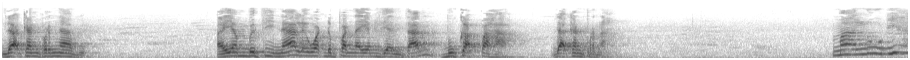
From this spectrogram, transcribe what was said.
Tidak akan pernah bu. Ayam betina lewat depan ayam jantan buka paha. Tidak akan pernah. Malu dia.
